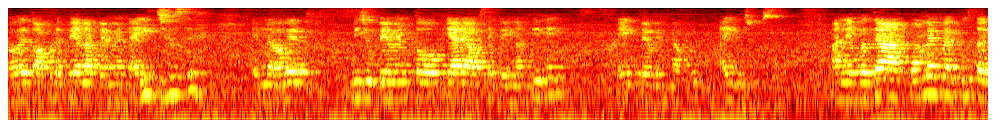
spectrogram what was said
હવે તો આપણે પહેલાં પેમેન્ટ આવી જશે. એટલે હવે બીજું પેમેન્ટ તો ક્યારે આવશે કંઈ નક્કી નહીં. એક પેમેન્ટ આપણું આવી જશે. અને બધા કોમેન્ટમાં પૂછતા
